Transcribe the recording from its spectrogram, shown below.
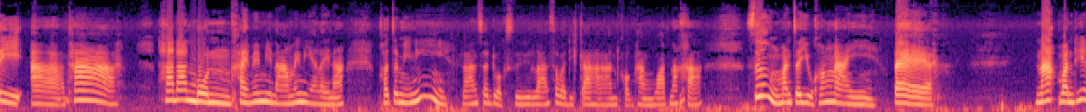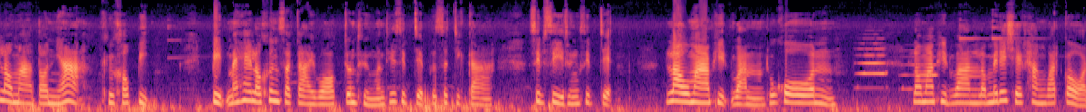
ติอ่าถ้าถ้าด้านบนใครไม่มีน้ำไม่มีอะไรนะ เขาจะมีนี่ร้านสะดวกซื้อร้านสวัสดิการของทางวัดนะคะ ซึ่งมันจะอยู่ข้างใน แต่ณวันที่เรามาตอนเนี้ยคือเขาปิด ปิดไม่ให้เราขึ้นสกายวอล์กจนถึงวันที่ 17 พฤศจิกา 14ถึง17 เรามาผิดวันทุกคน เรามาผิดวันเราไม่ได้เช็คทางวัดก่อน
